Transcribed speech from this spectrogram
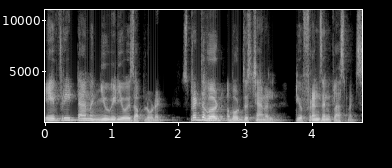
every time a new video is uploaded. Spread the word about this channel to your friends and classmates.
